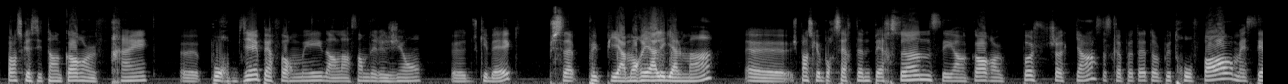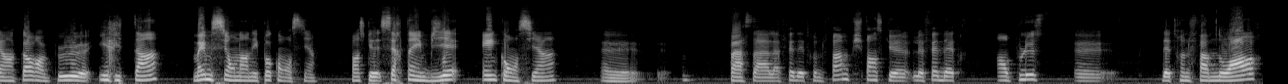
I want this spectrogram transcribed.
je pense que c'est encore un frein pour bien performer dans l'ensemble des régions euh, du Québec. Puis, à Montréal également. Euh, je pense que pour certaines personnes, c'est encore un peu choquant. Ce serait peut-être un peu trop fort, mais c'est encore un peu euh, irritant, même si on n'en est pas conscient. Je pense que certains biais inconscients face à le fait d'être une femme. Puis je pense que le fait d'être, en plus d'être une femme noire,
